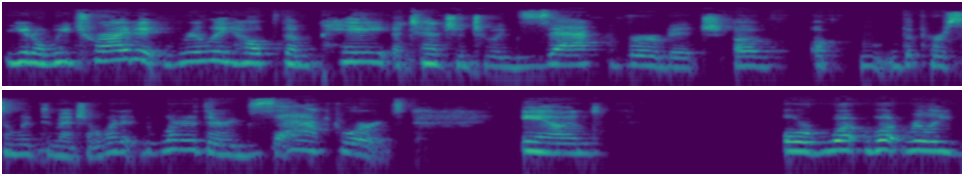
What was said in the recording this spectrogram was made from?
you know, we try to really help them pay attention to exact verbiage of, of the person with dementia. What, what are their exact words? And or what what really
